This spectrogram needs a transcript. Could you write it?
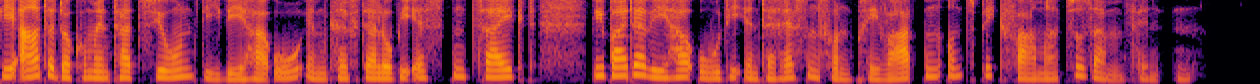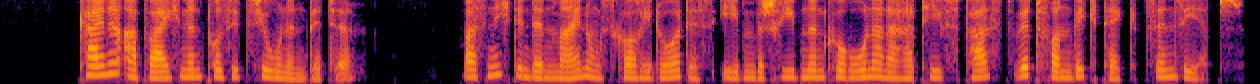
Die Art der Dokumentation, die WHO im Griff der Lobbyisten zeigt, wie bei der WHO die Interessen von Privaten und Big Pharma zusammenfinden. Keine abweichenden Positionen bitte. Was nicht in den Meinungskorridor des eben beschriebenen Corona-Narrativs passt, wird von Big Tech zensiert.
